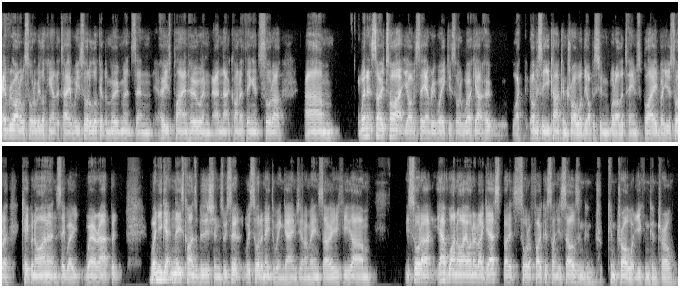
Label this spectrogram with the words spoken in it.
everyone will sort of be looking at the table. You sort of look at the movements and who's playing who and and that kind of thing. It's sort of um, when it's so tight, you obviously every week you sort of work out who like obviously you can't control what the opposition what other teams play, but you just sort of keep an eye on it and see where where we're at. But when you get in these kinds of positions, we sort of, we sort of need to win games. You know what I mean? So if you um you sort of you have one eye on it, I guess, but it's sort of focus on yourselves and con- control what you can control.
